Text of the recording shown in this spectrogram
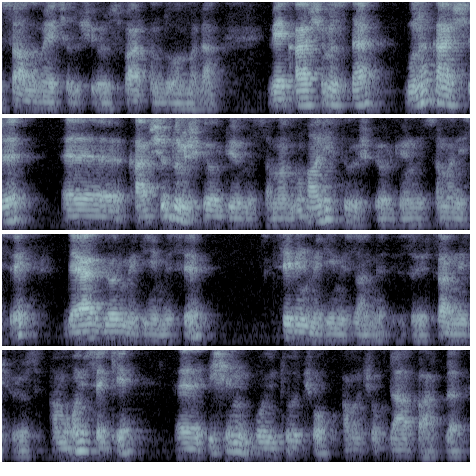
sağlamaya çalışıyoruz farkında olmadan. Ve karşımızda buna karşı e, karşı duruş gördüğümüz zaman, muhalif duruş gördüğümüz zaman ise değer görmediğimizi, sevilmediğimizi zannediyoruz. Ama oysa ki e, işin boyutu çok ama çok daha farklı.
